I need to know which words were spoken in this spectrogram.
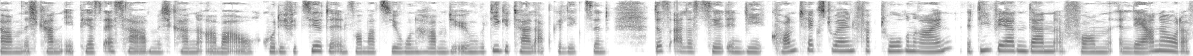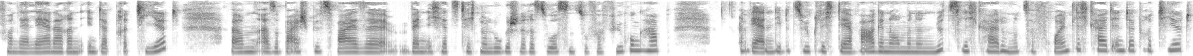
Ähm, ich kann EPSS haben, ich kann aber auch kodifizierte Informationen haben, die irgendwo digital abgelegt sind. Das alles zählt in die kontextuellen Faktoren rein. Die werden dann vom Lerner oder von der Lernerin interpretiert. Ähm, also beispielsweise, wenn ich jetzt technologische Ressourcen zur Verfügung habe, werden die bezüglich der wahrgenommenen Nützlichkeit und Nutzerfreundlichkeit interpretiert.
